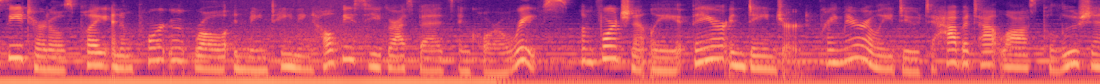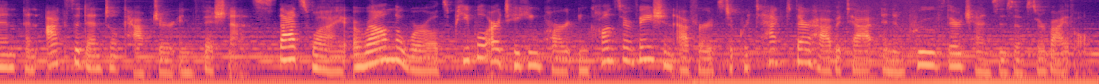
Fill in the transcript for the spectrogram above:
Sea turtles play an important role in maintaining healthy seagrass beds and coral reefs. Unfortunately, they are endangered, primarily due to habitat loss, pollution, and accidental capture in fish nets. That's why, around the world, people are taking part in conservation efforts to protect their habitat and improve their chances of survival.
